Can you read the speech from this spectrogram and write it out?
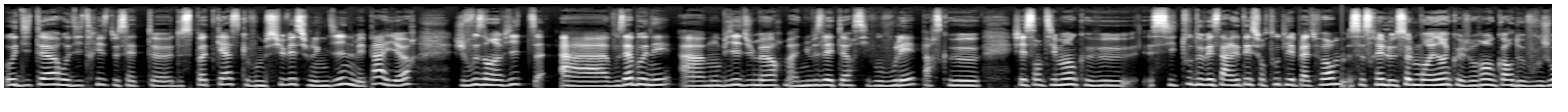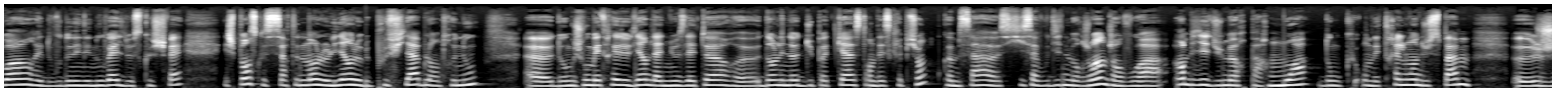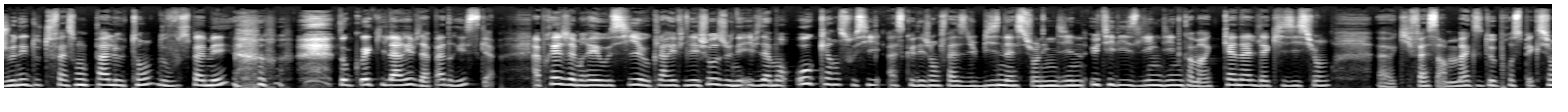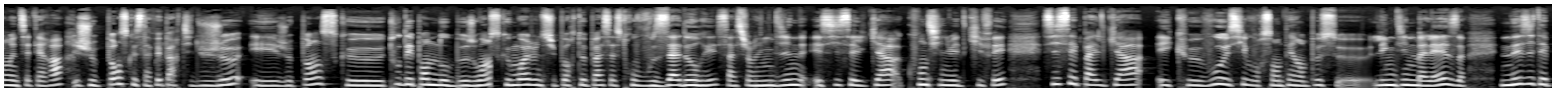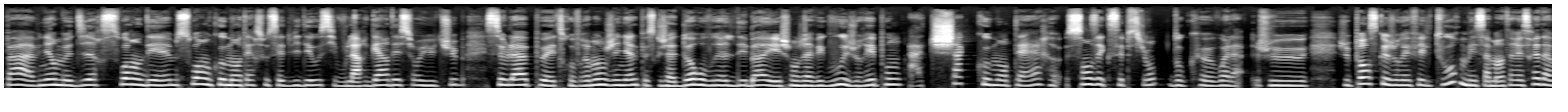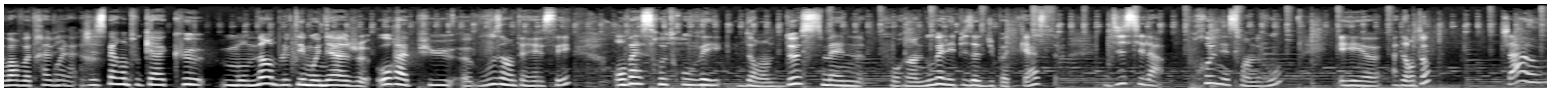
auditeur, auditrice de, cette, euh, de ce podcast, que vous me suivez sur LinkedIn, mais pas ailleurs, je vous invite à vous abonner à mon billet d'humeur, ma newsletter si vous voulez, parce que j'ai le sentiment que si tout devait s'arrêter sur toutes les plateformes, ce serait le seul moyen que j'aurais encore de vous joindre et de vous donner des nouvelles de ce que je fais. Et je pense que c'est certainement le lien le plus fiable entre nous. Euh, donc je vous mettrai le lien de la newsletter euh, dans les notes du podcast en description. Comme ça, si ça vous dit de me rejoindre, j'envoie un billet d'humeur par mois, donc on est très loin du spam euh, je n'ai de toute façon pas le temps de vous spammer. Donc quoi qu'il arrive, il n'y a pas de risque. Après, j'aimerais aussi euh, clarifier les choses. Je n'ai évidemment aucun souci à ce que des gens fassent du business sur LinkedIn, utilisent LinkedIn comme un canal d'acquisition, euh, qui fassent un max de prospection, etc. Je pense que ça fait partie du jeu et je pense que tout dépend de nos besoins. Ce que moi je ne supporte pas, ça se trouve, vous adorez ça sur LinkedIn et si c'est le cas, continuez de kiffer. Si c'est pas le cas et que vous aussi vous ressentez un peu ce LinkedIn malaise, n'hésitez pas à venir me dire soit en DM, soit en commentaire sous cette vidéo si vous la regardez sur YouTube. Cela peut être vraiment génial parce que j'adore ouvrir le débat et échanger avec vous et je réponds à chaque commentaire sans exception. Donc euh, voilà, je, je pense que j'aurais fait le tour, mais ça m'intéresserait d'avoir votre avis. Voilà, j'espère en tout cas que mon humble témoignage aura pu euh, vous intéresser. On va se retrouver dans deux semaines pour un nouvel épisode du podcast. D'ici là, prenez soin de vous et euh, à bientôt. Ciao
